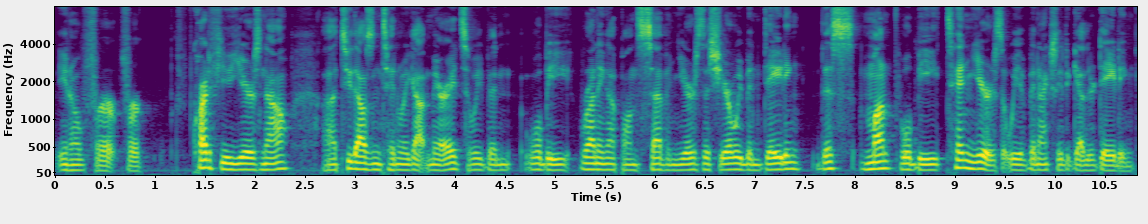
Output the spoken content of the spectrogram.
you know, for for quite a few years now. Uh, 2010 we got married, so we've been we'll be running up on seven years this year. We've been dating. This month will be 10 years that we have been actually together dating,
